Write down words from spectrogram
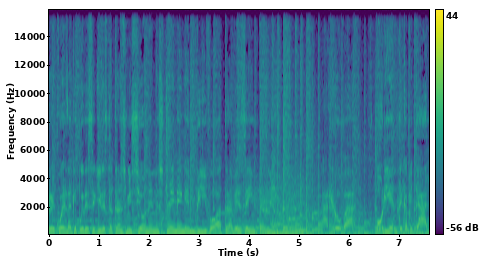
Recuerda que puedes seguir esta transmisión en streaming en vivo a través de internet. Arroba Oriente Capital.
